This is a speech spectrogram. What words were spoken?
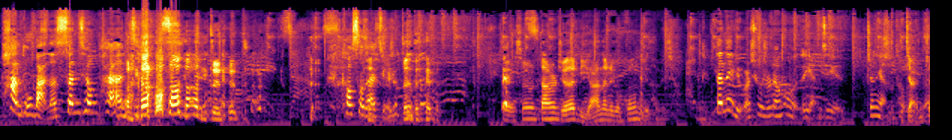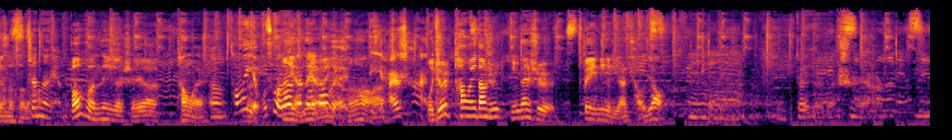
叛徒版的三枪拍案惊奇，对对对靠色彩取胜。对对对。对，所以说当时觉得李安的这个功底特别强，但那里边确实梁朝伟的演技真演的特别演，真的特别好真的演的。包括那个谁啊，汤唯，嗯，汤唯也不错，但是跟演的梁朝伟也也很好啊比还是差一点。我觉得汤唯当时应该是被那个李安调教的。嗯嗯嗯嗯嗯，对对对，是这样的。嗯，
